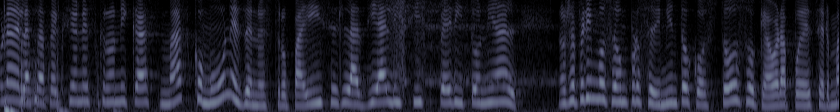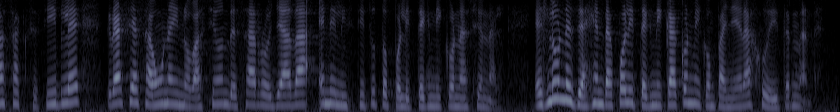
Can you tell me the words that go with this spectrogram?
Una de las afecciones crónicas más comunes de nuestro país es la diálisis peritoneal. Nos referimos a un procedimiento costoso que ahora puede ser más accesible gracias a una innovación desarrollada en el Instituto Politécnico Nacional. Es lunes de Agenda Politécnica con mi compañera Judith Hernández.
